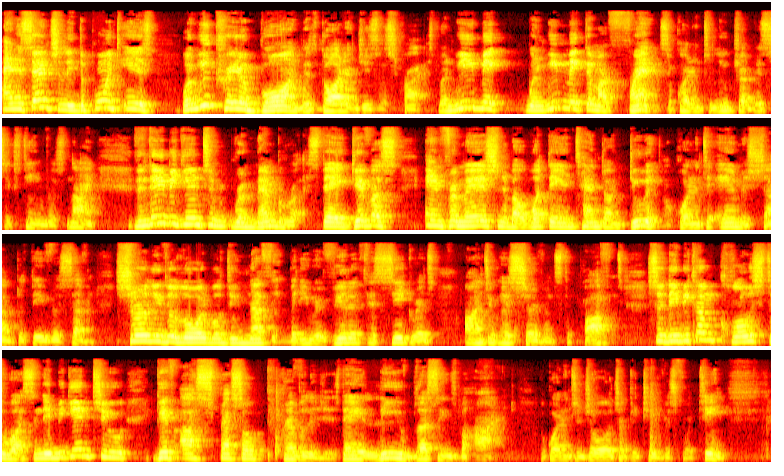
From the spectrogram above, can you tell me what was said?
And essentially, the point is when we create a bond with God and Jesus Christ, when we make when we make them our friends, according to Luke chapter 16, verse 9, then they begin to remember us. They give us information about what they intend on doing, according to Amos chapter 3, verse 7. Surely the Lord will do nothing, but he revealeth his secrets unto his servants, the prophets. So they become close to us and they begin to give us special privileges. They leave blessings behind, according to Joel chapter 2, verse 14.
